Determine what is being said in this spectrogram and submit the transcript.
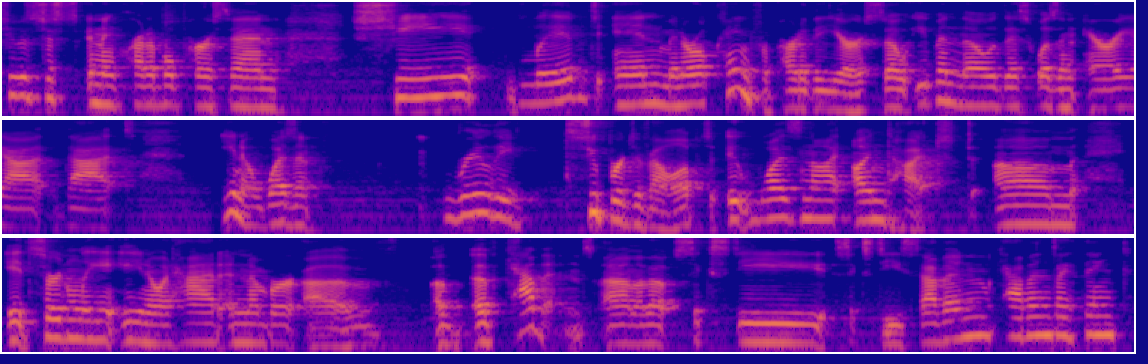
she was just an incredible person. She lived in Mineral King for part of the year. So even though this was an area that you know wasn't really super developed it was not untouched um, it certainly you know it had a number of of, of cabins, um, about 60, 67 cabins, I think,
